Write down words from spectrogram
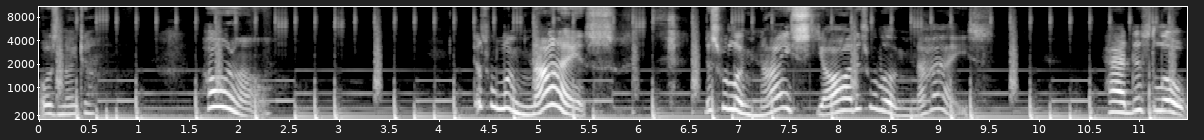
Oh, it's nighttime. Hold on. This would look nice. This would look nice, y'all. This would look nice. had this little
